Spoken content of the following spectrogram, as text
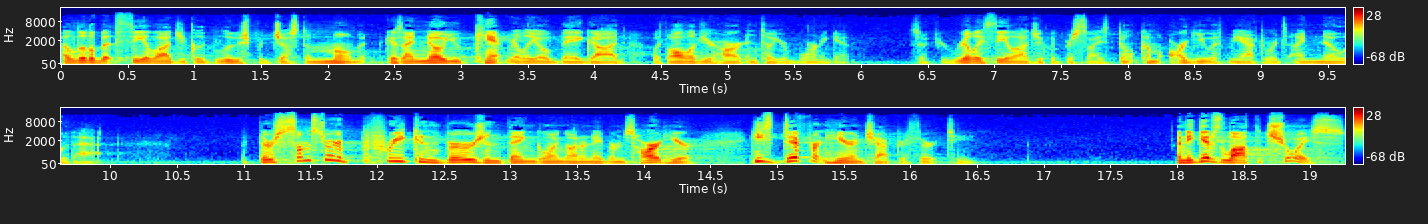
a little bit theologically loose for just a moment, because I know you can't really obey God with all of your heart until you're born again. So if you're really theologically precise, don't come argue with me afterwards. I know that. But there's some sort of pre conversion thing going on in Abram's heart here. He's different here in chapter 13. And he gives Lot the choice.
